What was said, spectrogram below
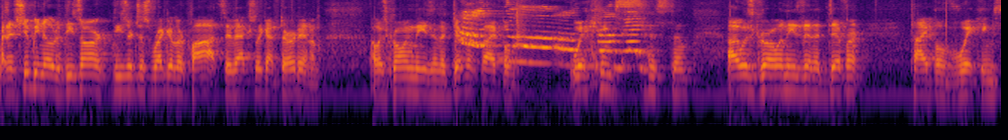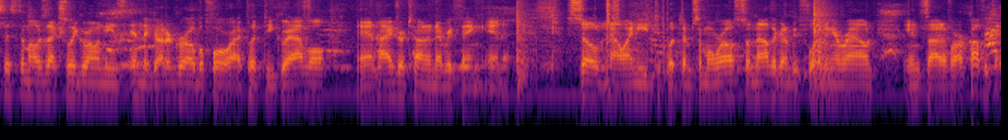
And it should be noted, these aren't these are just regular pots. They've actually got dirt in them. I was growing these in a different type of wicking system. I was growing these in a different type of wicking system. I was actually growing these in the gutter grow before I put the gravel and hydroton and everything in it. So now I need to put them somewhere else. So now they're going to be floating around inside of our coffee tank.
